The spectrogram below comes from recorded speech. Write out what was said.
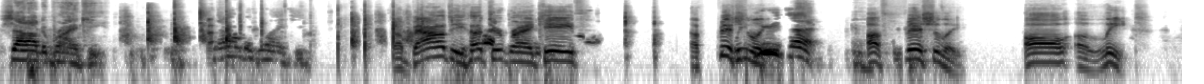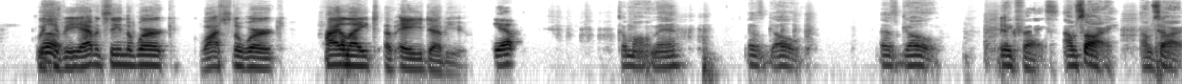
Shout out to Brian Keith. Shout out to Brian Keith. The bounty hunter Brian Keith We officially, need that. officially all elite. Which, Look. if you haven't seen the work, watch the work. Highlight of AEW. Yep. Come on, man. Let's go. Let's go. Big facts. I'm sorry. I'm sorry.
